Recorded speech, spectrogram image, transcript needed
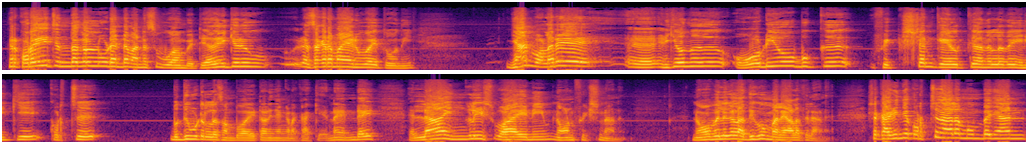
ഇങ്ങനെ കുറേ ചിന്തകളിലൂടെ എന്റെ മനസ്സ് പോകാൻ പറ്റി. അതെനിക്കൊരു രസകരമായ അനുഭവമായി തോന്നി. ഞാൻ വളരെ എനിക്ക് തോന്നുന്നത് ഓഡിയോ ബുക്ക് ഫിക്ഷൻ കേൾക്കുക എന്നുള്ളത് എനിക്ക് കുറച്ച് ബുദ്ധിമുട്ടുള്ള സംഭവമായിട്ടാണ് ഞാൻ കണക്കാക്കിയത്. എന്നാൽ എന്റെ എല്ലാ ഇംഗ്ലീഷ് വായനയും നോൺ ഫിക്ഷനാണ് നോവലുകൾ അധികവും മലയാളത്തിലാണ്. പക്ഷെ കഴിഞ്ഞ കുറച്ച് കാലം മുമ്പ് ഞാൻ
